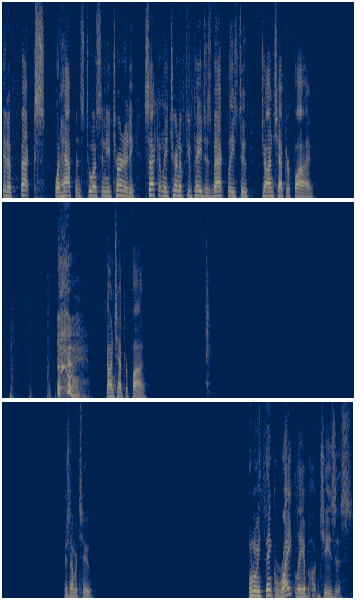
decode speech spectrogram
it affects what happens to us in eternity. Secondly, turn a few pages back, please, to John chapter 5. John chapter 5. Here's number two. When we think rightly about Jesus,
